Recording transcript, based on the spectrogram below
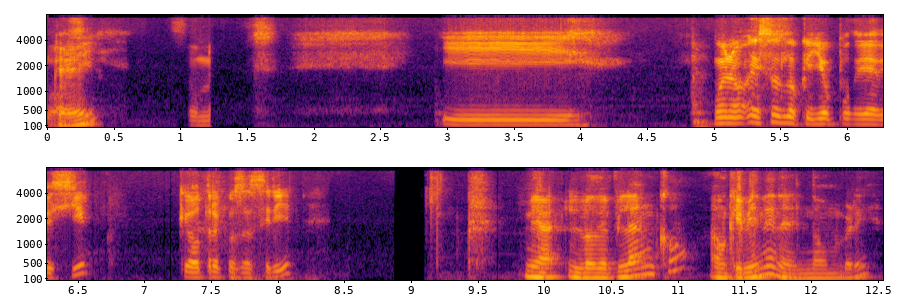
Ok. así. Y bueno, eso es lo que yo podría decir. ¿Qué otra cosa sería? Mira, lo de blanco, aunque viene en el nombre,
